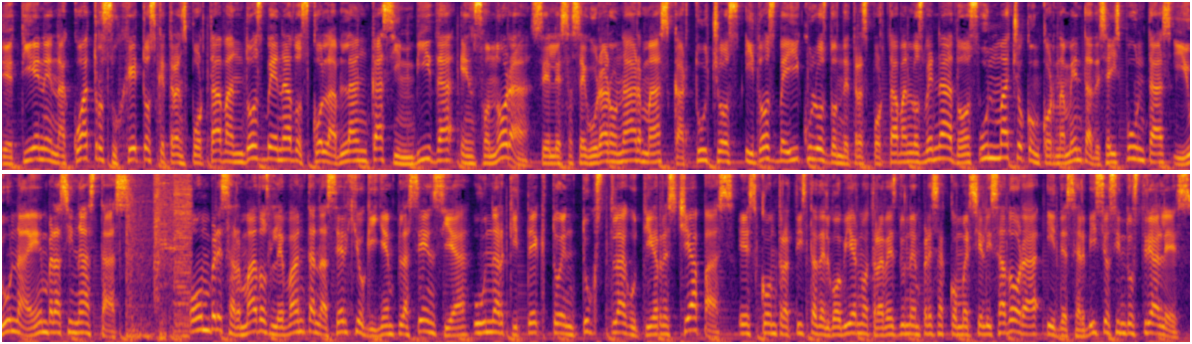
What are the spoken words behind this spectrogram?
Detienen a cuatro sujetos que transportaban dos venados cola blanca sin vida en Sonora. Se les aseguraron armas, cartuchos y dos vehículos donde transportaban los venados, un macho con cornamenta de seis puntas y una hembra sin astas. Hombres armados levantan a Sergio Guillén Plasencia, un arquitecto en Tuxtla Gutiérrez, Chiapas. Es contratista del gobierno a través de una empresa comercializadora y de servicios industriales.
